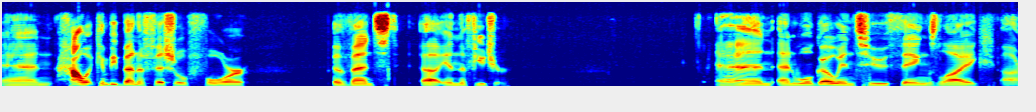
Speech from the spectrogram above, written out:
and how it can be beneficial for events uh, in the future. And and we'll go into things like uh,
